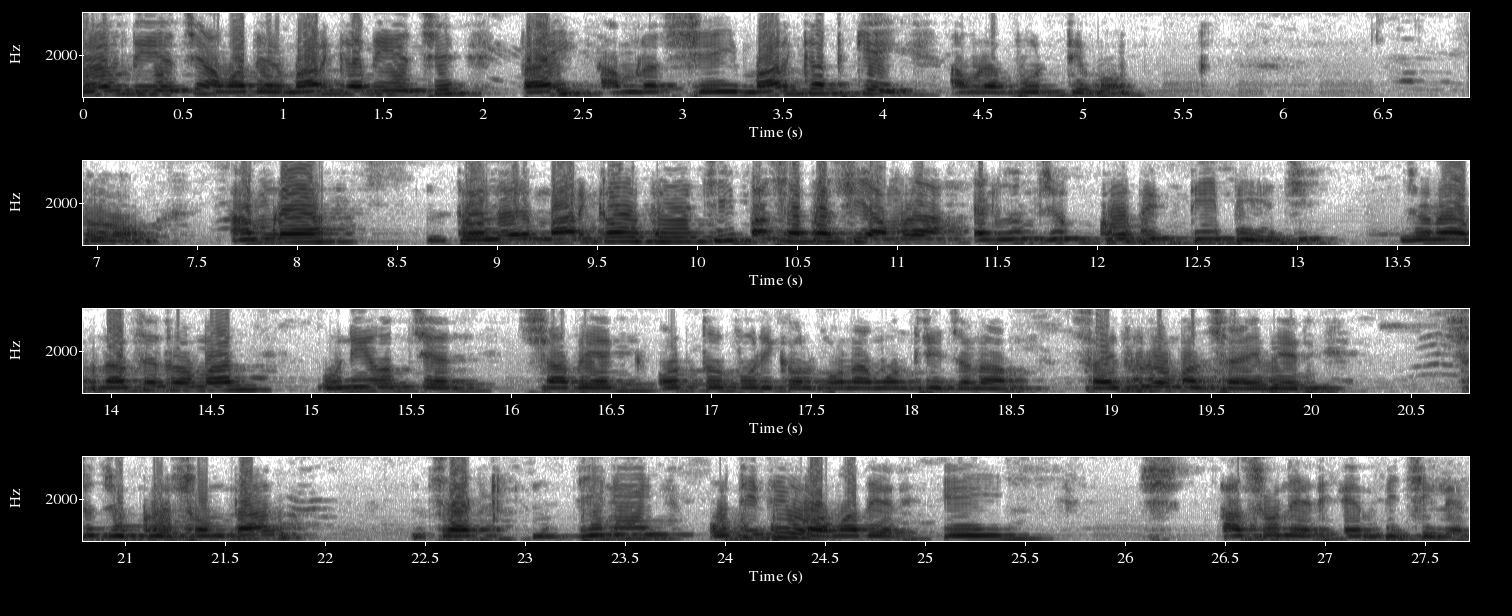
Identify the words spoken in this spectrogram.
দল দিয়েছে, আমাদের মার্কা দিয়েছে, তাই আমরা সেই মার্কাটকেই আমরা ভোট দিব। তো আমরা দলের মার্কাও পেয়েছি, পাশাপাশি আমরা একজন যোগ্য ব্যক্তি পেয়েছি। জনাব নাসির রহমান, উনি হচ্ছেন সাবেক অর্থ পরিকল্পনা মন্ত্রী জনাব সাইফুর রহমান সাহেবের সুযোগ্য সন্তান। যাক, যিনি অতীতেও আমাদের এই আসনের এমপি ছিলেন।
